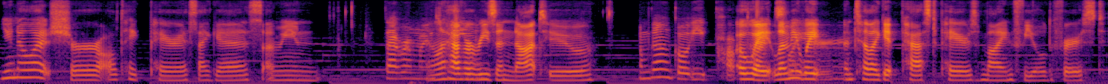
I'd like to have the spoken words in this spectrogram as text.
You know what? Sure, I'll take Paris, I guess. I mean, That reminds I don't have a reason not to. I'm gonna go eat pop. Oh wait, let me wait until I get past Pear's minefield first.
